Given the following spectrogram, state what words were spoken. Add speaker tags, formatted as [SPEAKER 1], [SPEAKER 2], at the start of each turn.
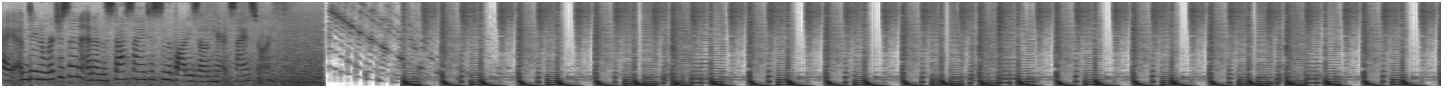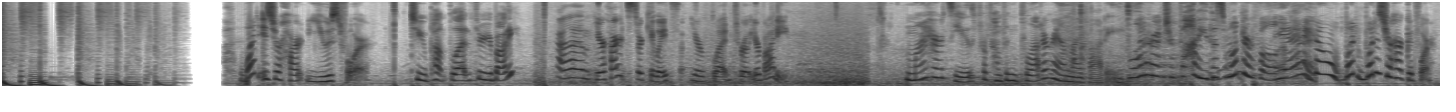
[SPEAKER 1] Hi, I'm Dana Murchison, and I'm the staff scientist in the Body Zone here at Science North. What is your heart used for?
[SPEAKER 2] To pump blood through your body?
[SPEAKER 3] Um, your heart circulates your blood throughout your body.
[SPEAKER 4] My heart's used for pumping blood around my body.
[SPEAKER 1] Blood around your body. That's wonderful.
[SPEAKER 4] Yeah.
[SPEAKER 1] No, what what is your heart good for?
